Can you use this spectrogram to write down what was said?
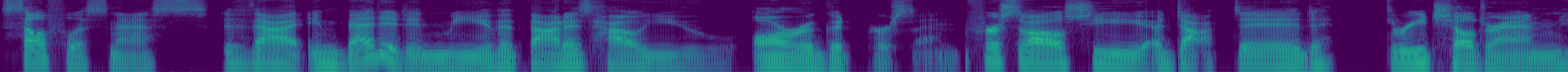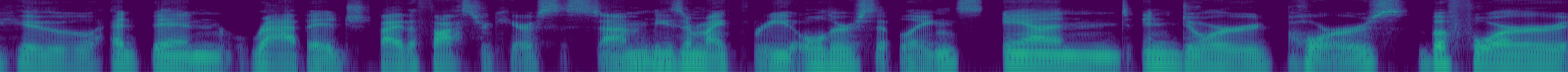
selflessness that embedded in me that that is how you are a good person. First of all, she adopted three children who had been ravaged by the foster care system. Mm. These are my three older siblings and endured horrors before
